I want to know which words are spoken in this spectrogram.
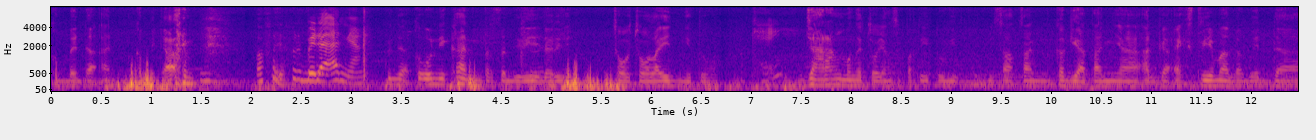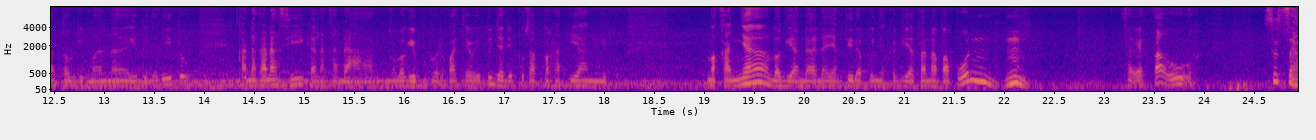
kebedaan, kebedaan. Apa ya? perbedaan yang punya keunikan tersendiri dari cowok-cowok lain gitu. Oke. Jarang banget cowok yang seperti itu gitu. Misalkan kegiatannya agak ekstrim agak beda atau gimana gitu. Jadi itu kadang-kadang sih kadang-kadang. Bagi beberapa cewek itu jadi pusat perhatian gitu. Makanya bagi anda anda yang tidak punya kegiatan apa pun hmm, saya tahu. Susah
